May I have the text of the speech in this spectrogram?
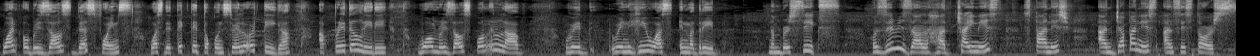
one of Rizal's best poems, was dictated to Consuelo Ortiga, a pretty lady whom Rizal fell in love with when he was in Madrid. Number 6. Jose Rizal had Chinese, Spanish, and Japanese ancestors.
